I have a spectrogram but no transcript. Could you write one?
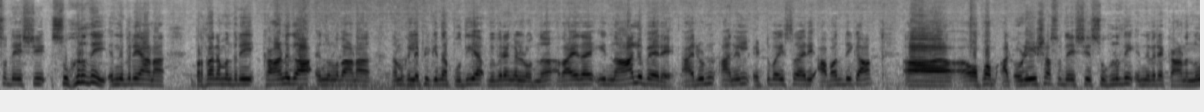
സ്വദേശി സുഹൃതി എന്നിവരെയാണ് പ്രധാനമന്ത്രി കാണുക എന്നുള്ളതാണ് നമുക്ക് ലഭിക്കുന്ന പുതിയ വിവരങ്ങളിലൊന്ന്. അതായത് ഈ നാലു പേരെ അരുൺ അനിൽ എട്ട് വയസ്സുകാരി അവന്തിക ഒപ്പം ഒഡീഷ സ്വദേശി സുഹൃതി എന്നിവരെ കാണുന്നു.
